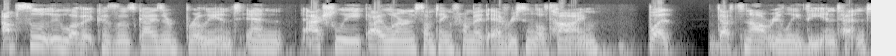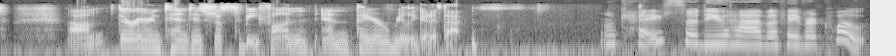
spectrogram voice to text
absolutely love it because those guys are brilliant. And actually, I learn something from it every single time. But that's not really the intent. Um, their intent is just to be fun, and they are really good at that. Okay, so do you have a favorite quote?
